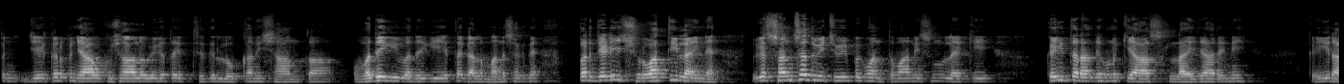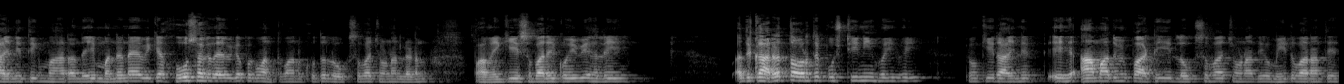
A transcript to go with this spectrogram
ਪੰ- ਜੇਕਰ ਪੰਜਾਬ ਖੁਸ਼ਹਾਲ ਹੋਵੇਗਾ ਤਾਂ ਇੱਥੇ ਦੇ ਲੋਕਾਂ ਦੀ ਸ਼ਾਨ ਵਧੇਗੀ ਵਧੇਗੀ, ਇਹ ਤਾਂ ਗੱਲ ਮੰਨ ਸਕਦੇ ਹਾਂ। ਪਰ ਜਿਹੜੀ ਸ਼ੁਰੂਆਤੀ ਲਾਈਨ ਹੈ ਕਿਉਂਕਿ ਸੰਸਦ ਵਿੱਚ ਵੀ ਭਗਵੰਤ ਮਾਨ ਇਸ ਨੂੰ ਲੈ ਕੇ ਕਈ ਤਰ੍ਹਾਂ ਦੇ ਹੁਣ ਕਿਆਸ ਲਾਏ ਜਾ ਰਹੇ ਨੇ ਕਈ ਰਾਜਨੀਤਿਕ ਮਾਹਰਾਂ ਦਾ ਇਹ ਮੰਨਣਾ ਹੈ ਵੀ ਕਿ ਹੋ ਸਕਦਾ ਹੈ ਵੀ ਕਿ ਭਗਵੰਤ ਮਾਨ ਖੁਦ ਲੋਕ ਸਭਾ ਚੋਣਾਂ ਲੜਨ, ਭਾਵੇਂ ਕਿ ਇਸ ਬਾਰੇ ਕੋਈ ਵੀ ਹਲੇ ਅਧਿਕਾਰਤ ਤੌਰ ਤੇ ਪੁਸ਼ਟੀ ਨਹੀਂ ਹੋਈ ਹੋਈ, ਕਿਉਂਕਿ ਰਾਜਨੀਤੀ, ਇਹ ਆਮ ਆਦਮੀ ਪਾਰਟੀ ਲੋਕ ਸਭਾ ਚੋਣਾਂ ਦੇ ਉਮੀਦਵਾਰਾਂ ਤੇ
